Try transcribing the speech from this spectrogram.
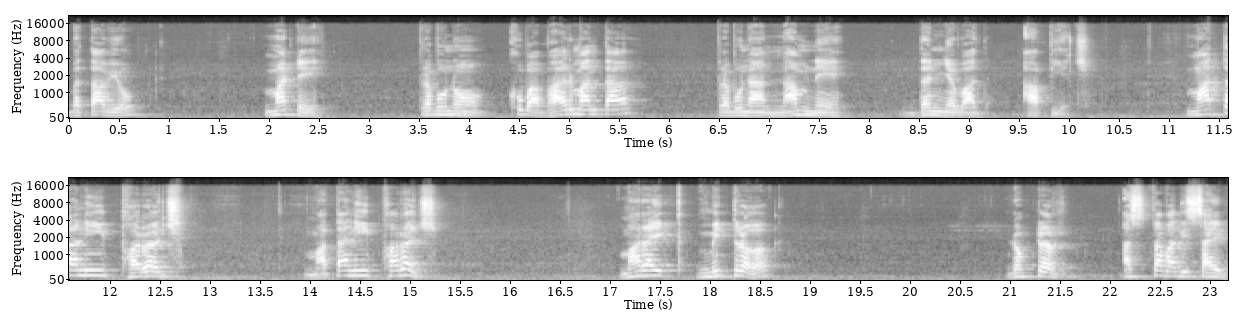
બતાવ્યો માટે પ્રભુનો ખૂબ આભાર માનતા પ્રભુના નામને ધન્યવાદ આપીએ છીએ. માતાની ફરજ માતાની ફરજ. મારા એક મિત્ર ડૉક્ટર આસ્તાવાદી સાહેબ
